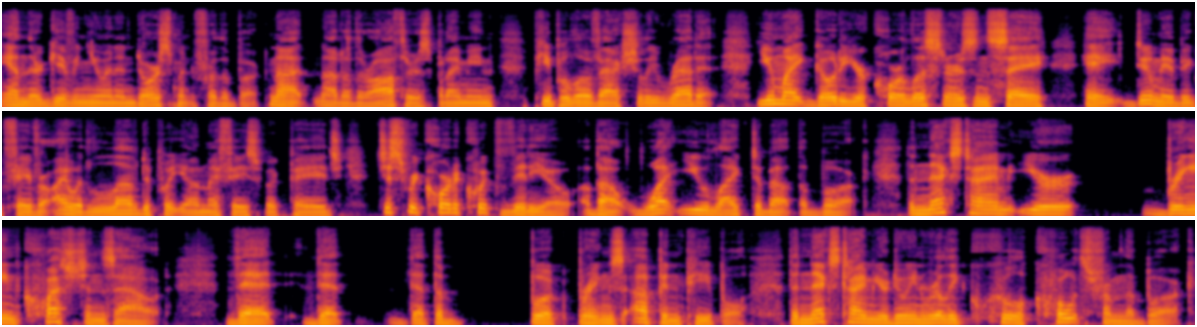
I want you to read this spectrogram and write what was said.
and they're giving you an endorsement for the book not not other authors but i mean people who have actually read it you might go to your core listeners and say hey do me a big favor i would love to put you on my facebook page just record a quick video about what you liked about the book the next time you're bringing questions out that that that the book brings up in people. The next time you're doing really cool quotes from the book.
